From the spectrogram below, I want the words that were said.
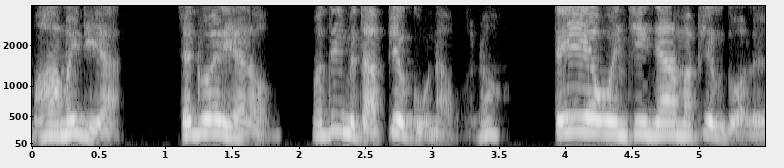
မဟာမိတ်တွေကလက်တွဲတွေကတော့မသိမသာပြုတ်ကုန်တာပေါ့နော်တရားဝင်ကြီးညာမပြုတ်တော့လေ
